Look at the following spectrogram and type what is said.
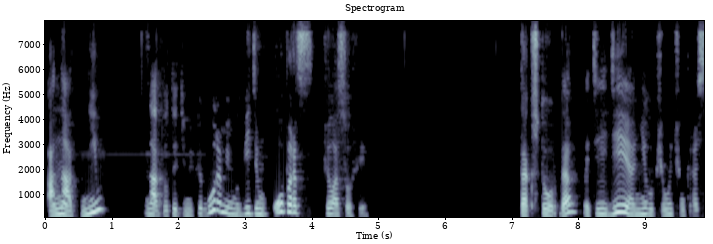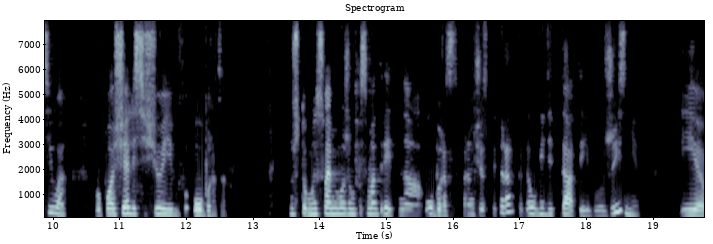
А над ним, над вот этими фигурами мы видим образ философии. Так что, да, эти идеи, они, в общем, очень красиво воплощались еще и в образах. Ну что, мы с вами можем посмотреть на образ Франческо Петрарко, да, увидеть даты его жизни и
